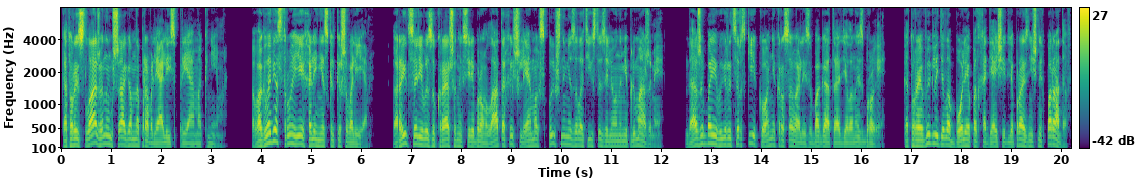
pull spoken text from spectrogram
которые слаженным шагом направлялись прямо к ним. Во главе строя ехали несколько шевалье. Рыцари в изукрашенных серебром латах и шлемах с пышными золотисто-зелеными плюмажами. Даже боевые рыцарские кони красовались в богато отделанной сбруе которая выглядела более подходящей для праздничных парадов,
